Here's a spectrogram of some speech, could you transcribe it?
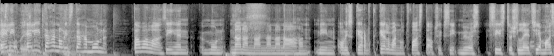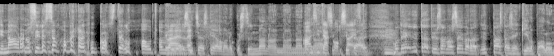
Eli, eli tähän olisi tähän mun tavallaan siihen mun nananannananahan, niin olisi kelvannut vastaukseksi myös Sister Sledge. Ja mä olisin nauranut sille saman verran kuin Kostelo Hautamäelle. Ei olisi itse asiassa kelvannut, koska se nananannanana. Ah, sitä kohtaa mm. Mutta hei, nyt täytyy sanoa sen verran, että nyt päästään siihen kilpailuun,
